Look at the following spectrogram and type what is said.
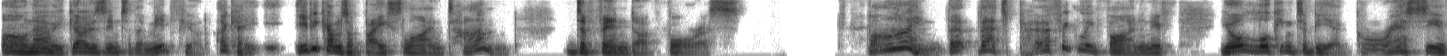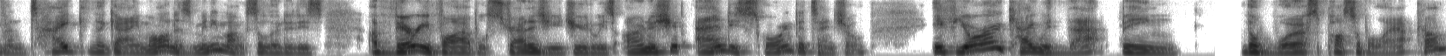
oh no, he goes into the midfield, okay, he becomes a baseline ton defender for us. Fine. That that's perfectly fine. And if you're looking to be aggressive and take the game on, as Mini Monks alluded, is a very viable strategy due to his ownership and his scoring potential. If you're okay with that being the worst possible outcome,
